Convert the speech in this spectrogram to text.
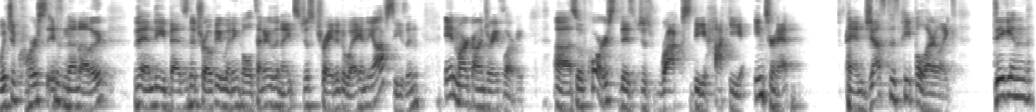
which of course is none other than the Vezina Trophy winning goaltender the Knights just traded away in the offseason in Marc Andre Fleury. Uh, so, of course, this just rocks the hockey internet. And just as people are like digging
